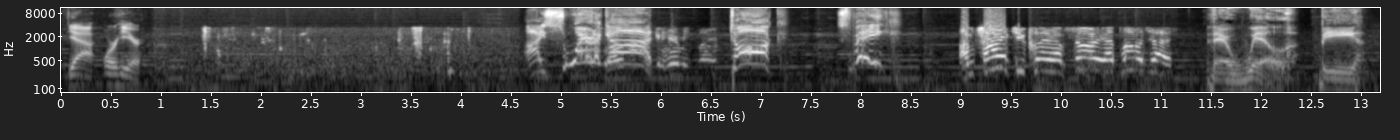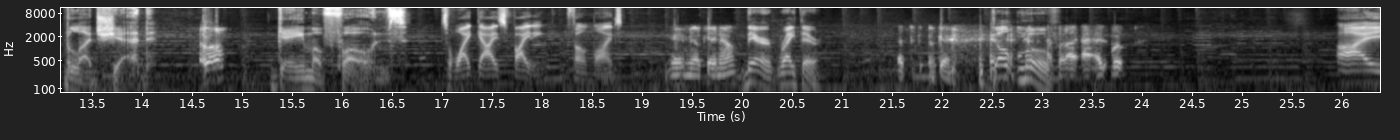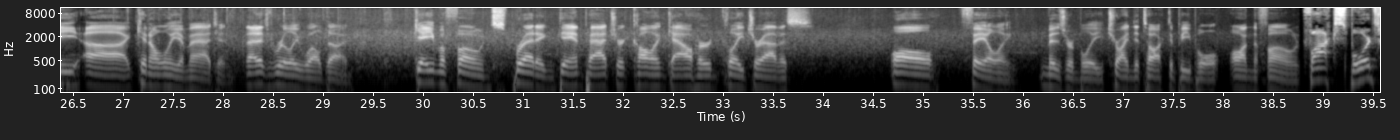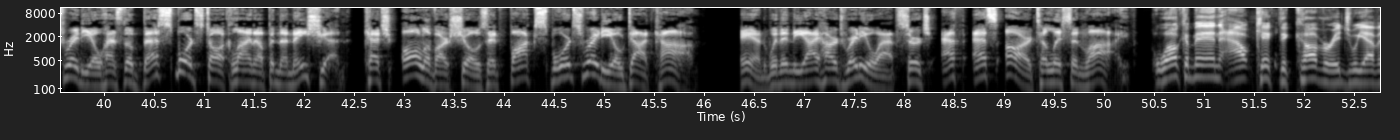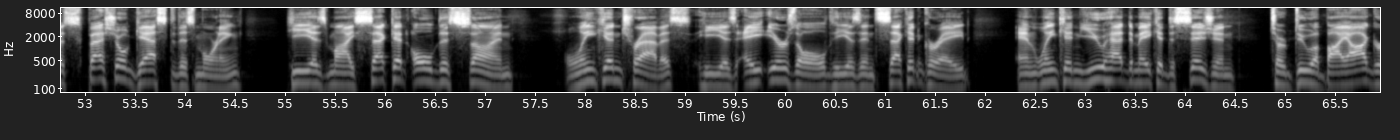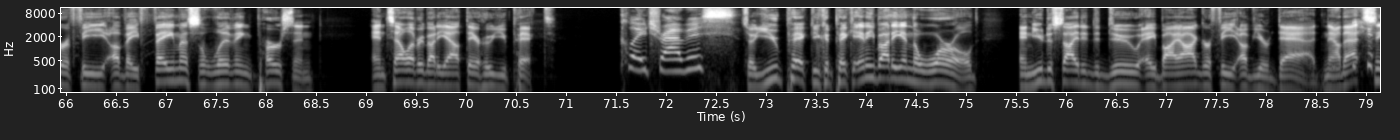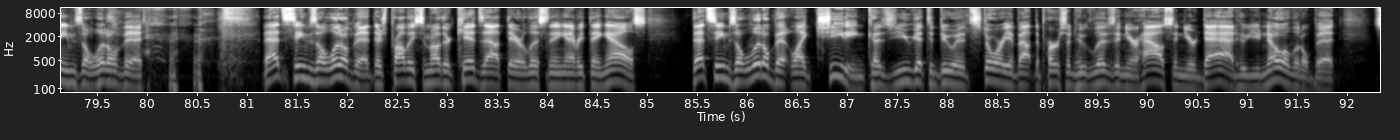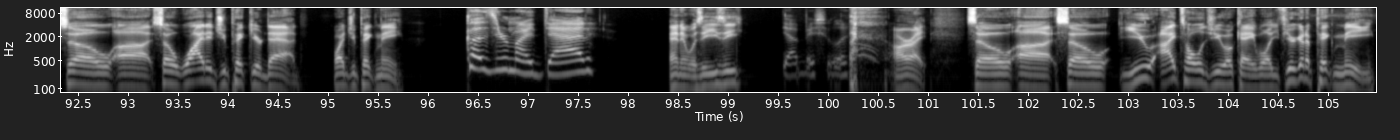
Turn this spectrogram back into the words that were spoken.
Yeah, we're here. I swear to God! You can hear me, Clay. Talk! Speak! I'm trying to, Clay. I'm sorry. I apologize. There will be bloodshed. Hello? Game of Phones. It's white guys fighting phone lines. You hear me okay now? There, right there. That's okay. Don't move. but I, I, well, I uh, can only imagine. That is really well done. Game of phones spreading. Dan Patrick, Colin Cowherd, Clay Travis, all failing miserably trying to talk to people on the phone. Fox Sports Radio has the best sports talk lineup in the nation. Catch all of our shows at foxsportsradio.com. And within the iHeartRadio app, search FSR to listen live. Welcome in, Outkick the coverage. We have a special guest this morning. He is my second oldest son, Lincoln Travis. He is eight years old. He is in second grade. And Lincoln, you had to make a decision to do a biography of a famous living person and tell everybody out there who you picked. Clay Travis. So you picked, you could pick anybody in the world, and you decided to do a biography of your dad. Now that seems a little bit, that seems a little bit, there's probably some other kids out there listening and everything else. That seems a little bit like cheating because you get to do a story about the person who lives in your house and your dad, who you know a little bit. So, uh, so why did you pick your dad? Why'd you pick me? Because you're my dad. And it was easy. Yeah, basically. All right. So, uh, so you, I told you, okay. Well, if you're gonna pick me,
